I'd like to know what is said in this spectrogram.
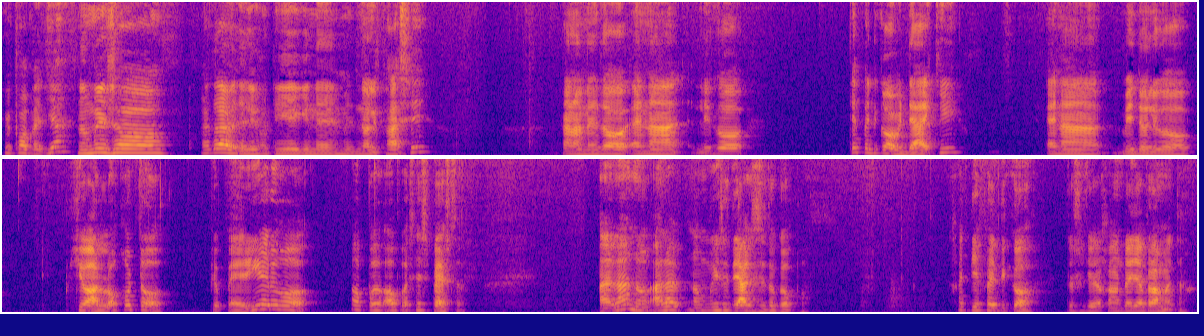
Λοιπόν, παιδιά, νομίζω καταλάβετε λίγο τι έγινε με την όλη φάση. Κάναμε εδώ ένα λίγο διαφορετικό βιντεάκι. Ένα βίντεο λίγο πιο αλόκοτο, πιο περίεργο, όπως, όπως θες πες το. Αλλά, νο, αλλά νομίζω ότι άξιζε τον κόπο. Κάτι διαφορετικό. Τόσο καιρό κάνω τα ίδια πράγματα.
